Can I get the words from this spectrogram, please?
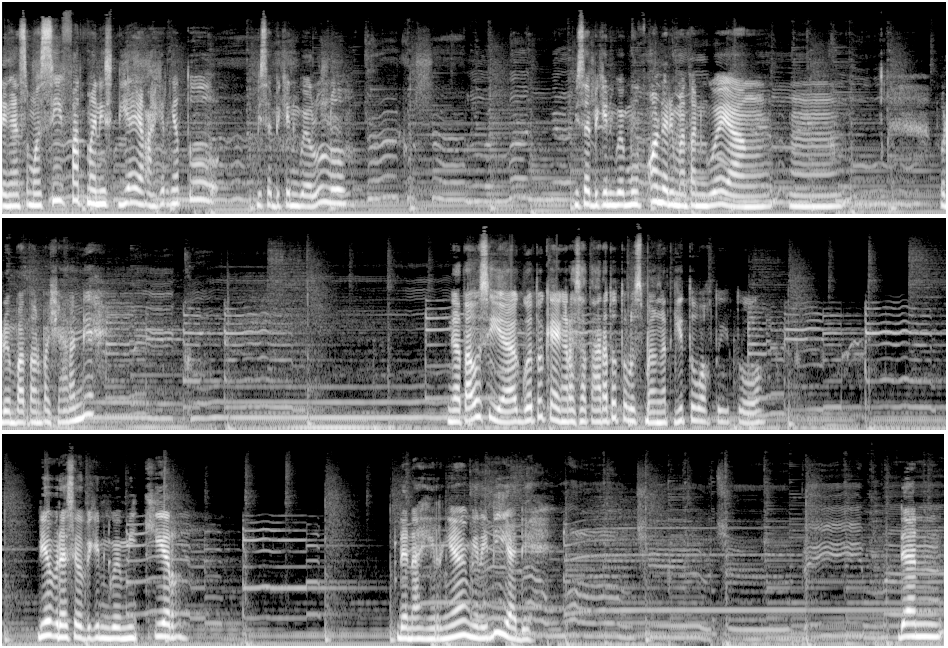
dengan semua sifat manis dia yang akhirnya tuh bisa bikin gue luluh. Bisa bikin gue move on dari mantan gue yang hmm, udah 4 tahun pacaran deh. Nggak tahu sih ya, gue tuh kayak ngerasa Tara tuh tulus banget gitu waktu itu. Dia berhasil bikin gue mikir. Dan akhirnya milih dia deh. Dan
